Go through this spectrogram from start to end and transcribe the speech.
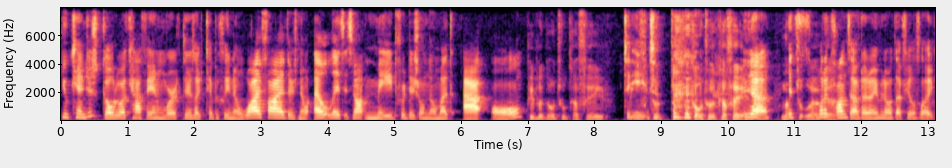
you can just go to a cafe and work. There's like typically no Wi Fi, there's no outlets. It's not made for digital nomads at all People go to a cafe to eat. to, to go to a cafe. yeah not it's work, what a yeah. concept i don't even know what that feels like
